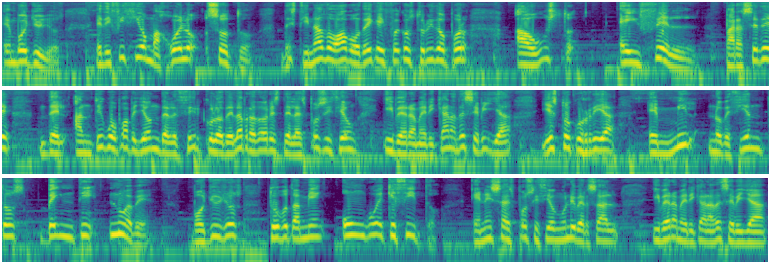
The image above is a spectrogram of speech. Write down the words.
En Bollullos, edificio Majuelo Soto, destinado a bodega y fue construido por Augusto Eiffel para sede del antiguo pabellón del Círculo de Labradores de la Exposición Iberoamericana de Sevilla y esto ocurría en 1929. Bollullos tuvo también un huequecito en esa exposición universal iberoamericana de Sevilla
